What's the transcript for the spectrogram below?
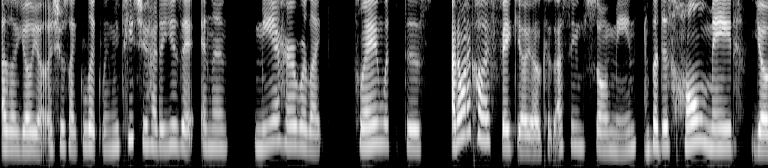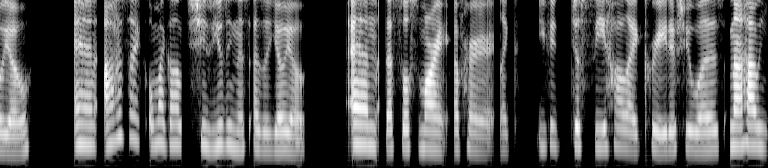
as a yo-yo, and she was like, "Look, let me teach you how to use it," and then me and her were like playing with this. I don't want to call it fake yo yo because that seems so mean, but this homemade yo yo and I was like, oh my God, she's using this as a yo yo. And that's so smart of her. Like, you could just see how like creative she was. Not having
